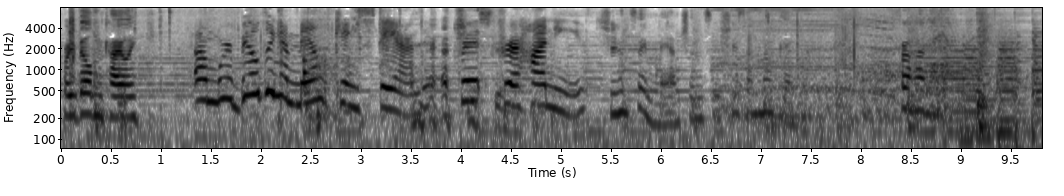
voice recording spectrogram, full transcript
What are you building, Kylie? Um, we're building a milking stand Milking for, stand. for honey. She didn't say mansions. She said milking. For honey.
